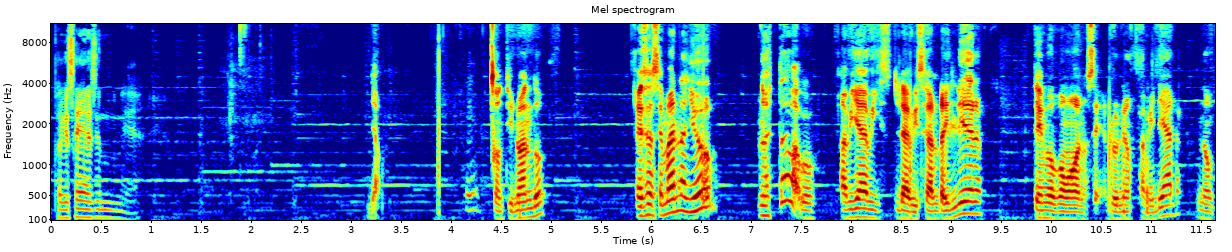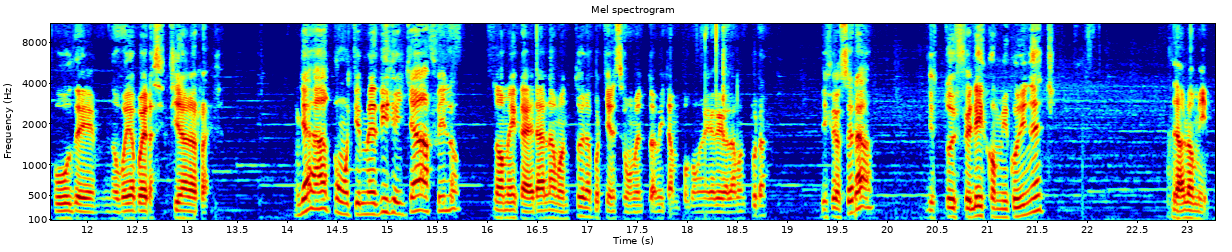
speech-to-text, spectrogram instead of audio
para que se vayan haciendo una idea. Continuando. Esa semana yo no estaba. Había avis- le avisé al Rey Líder. Tengo como, no sé, reunión familiar. No pude, no voy a poder asistir a la raid. Ya, como que me dije, ya, filo. No me caerá la montura, porque en ese momento a mí tampoco me caía la montura. Dije, será. Yo estoy feliz con mi Edge. Da lo mismo.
